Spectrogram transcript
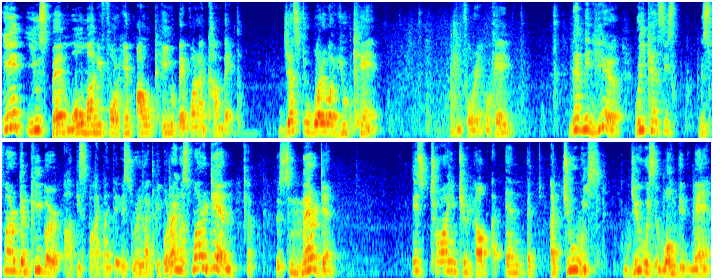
if you spend more money for him, I will pay you back when I come back. Just do whatever you can for him, okay? That means here we can see Samaritan people are despised by the Israelite people. Right now, Samaritan, uh, the Samaritan is trying to help an, a, a Jewish, Jewish wanted man.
